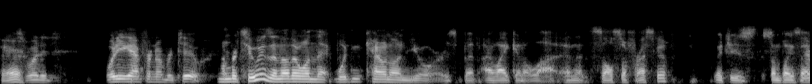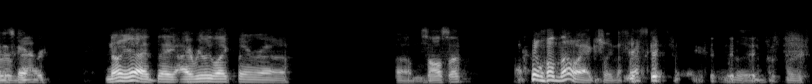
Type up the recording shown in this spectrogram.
Fair. So what did, what do you got for number two? Number two is another one that wouldn't count on yours, but I like it a lot, and that's Salsa Fresca, which is someplace I Never discovered. No, yeah, they. I really like their. Uh, um, Salsa. well, no, actually, the Fresca is really, really the preferred.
